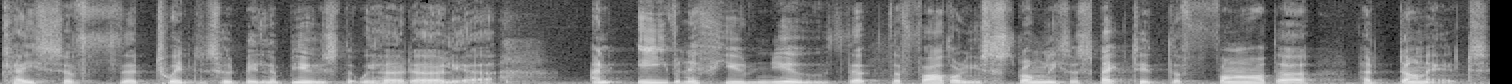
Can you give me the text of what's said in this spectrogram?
case of the twins who'd been abused that we heard earlier. And even if you knew that the father, you strongly suspected the father had done it,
